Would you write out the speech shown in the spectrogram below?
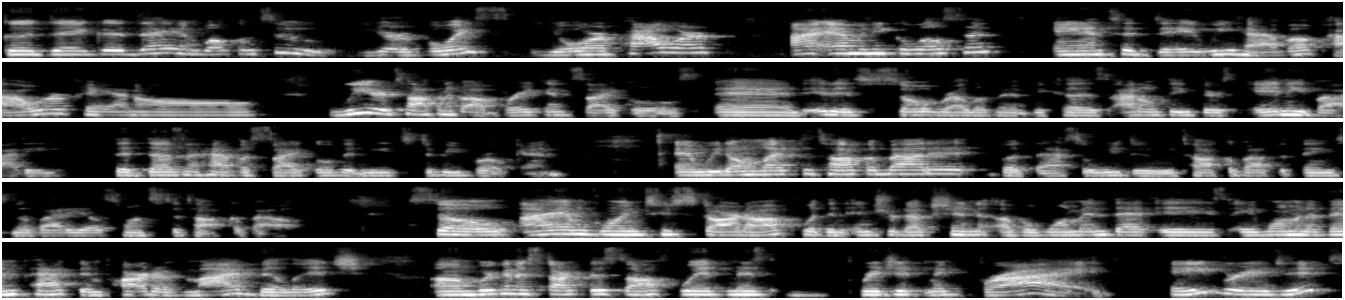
Good day, good day, and welcome to Your Voice, Your Power. I am Anika Wilson, and today we have a power panel. We are talking about breaking cycles, and it is so relevant because I don't think there's anybody that doesn't have a cycle that needs to be broken. And we don't like to talk about it, but that's what we do. We talk about the things nobody else wants to talk about. So I am going to start off with an introduction of a woman that is a woman of impact and part of my village. Um, we're going to start this off with Miss Bridget McBride. Hey, Bridget.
